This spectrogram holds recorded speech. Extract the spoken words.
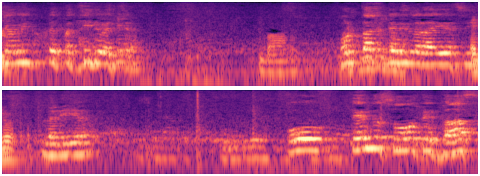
24 ਤੇ 25 ਦੇ ਵਿੱਚ। ਬਾਹਰ। ਹੁਣ ਤੱਕ ਜਿਹੜੀ ਲੜਾਈ ਅਸੀਂ ਲੜੀ ਹੈ ਉਹ 300 ਤੇ 10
